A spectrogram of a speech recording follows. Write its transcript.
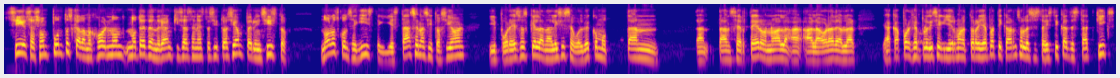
Sí, o sea, son puntos que a lo mejor no, no te tendrían quizás en esta situación, pero insisto, no los conseguiste y estás en la situación y por eso es que el análisis se vuelve como tan, tan, tan certero, ¿no? A la, a- a la hora de hablar. Acá, por ejemplo, dice Guillermo La Torre, ya platicaron sobre las estadísticas de StatKicks,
